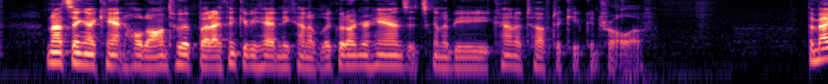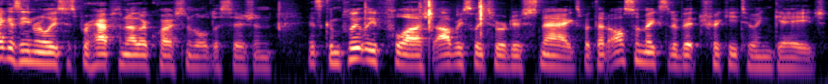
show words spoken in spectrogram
I'm not saying I can't hold on to it, but I think if you had any kind of liquid on your hands, it's going to be kind of tough to keep control of. The magazine release is perhaps another questionable decision. It's completely flush, obviously to reduce snags, but that also makes it a bit tricky to engage.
